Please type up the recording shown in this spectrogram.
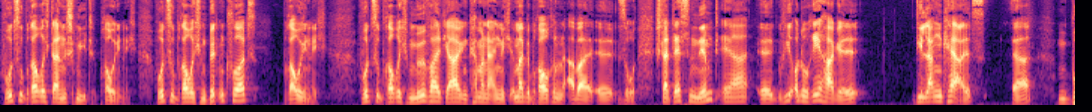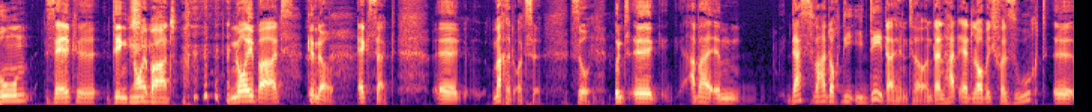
wozu brauche ich da einen Schmied? Brauche ich nicht. Wozu brauche ich einen Bittenkurt? Brauche ich nicht. Wozu brauche ich einen Möwald? Ja, den kann man eigentlich immer gebrauchen, aber äh, so. Stattdessen nimmt er, äh, wie Otto Rehagel, die langen Kerls, ja, Bohm, Selke, Ding, Neubart. Neubart, genau, exakt. Äh, machet Otze. So, und äh, aber ähm, das war doch die Idee dahinter. Und dann hat er, glaube ich, versucht, äh,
